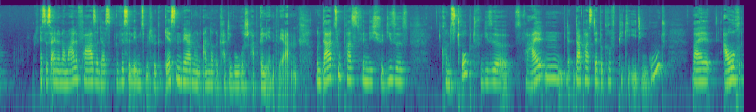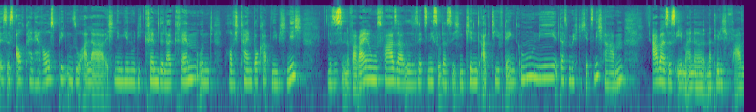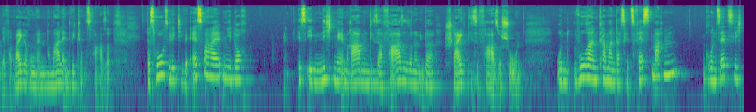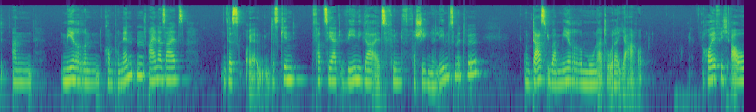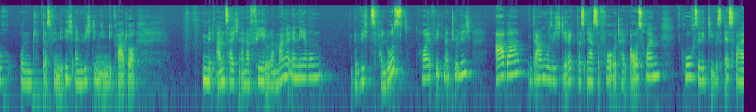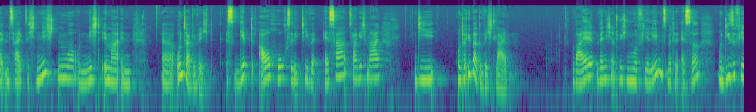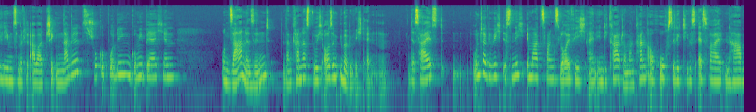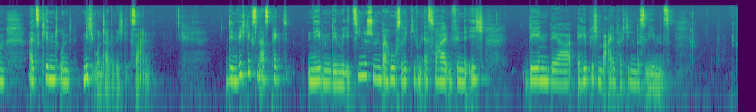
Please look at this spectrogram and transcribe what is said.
es ist eine normale Phase, dass gewisse Lebensmittel gegessen werden und andere kategorisch abgelehnt werden. Und dazu passt, finde ich, für dieses Konstrukt, für dieses Verhalten, da passt der Begriff Picky Eating gut weil auch es ist auch kein Herauspicken so aller, ich nehme hier nur die Creme de la Creme und worauf ich keinen Bock habe, nehme ich nicht. Das ist eine Verweigerungsphase, also es ist jetzt nicht so, dass sich ein Kind aktiv denkt, oh nee, das möchte ich jetzt nicht haben. Aber es ist eben eine natürliche Phase der Verweigerung, eine normale Entwicklungsphase. Das hochselektive Essverhalten jedoch ist eben nicht mehr im Rahmen dieser Phase, sondern übersteigt diese Phase schon. Und woran kann man das jetzt festmachen? Grundsätzlich an mehreren Komponenten. Einerseits, das, das Kind verzehrt weniger als fünf verschiedene Lebensmittel und das über mehrere Monate oder Jahre. Häufig auch, und das finde ich einen wichtigen Indikator, mit Anzeichen einer Fehl- oder Mangelernährung, Gewichtsverlust häufig natürlich, aber da muss ich direkt das erste Vorurteil ausräumen. Hochselektives Essverhalten zeigt sich nicht nur und nicht immer in äh, Untergewicht. Es gibt auch hochselektive Esser, sage ich mal, die unter Übergewicht leiden. Weil, wenn ich natürlich nur vier Lebensmittel esse und diese vier Lebensmittel aber Chicken Nuggets, Schokopudding, Gummibärchen und Sahne sind, dann kann das durchaus im Übergewicht enden. Das heißt, Untergewicht ist nicht immer zwangsläufig ein Indikator. Man kann auch hochselektives Essverhalten haben als Kind und nicht untergewichtig sein. Den wichtigsten Aspekt neben dem medizinischen bei hochselektivem Essverhalten finde ich den der erheblichen Beeinträchtigung des Lebens.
